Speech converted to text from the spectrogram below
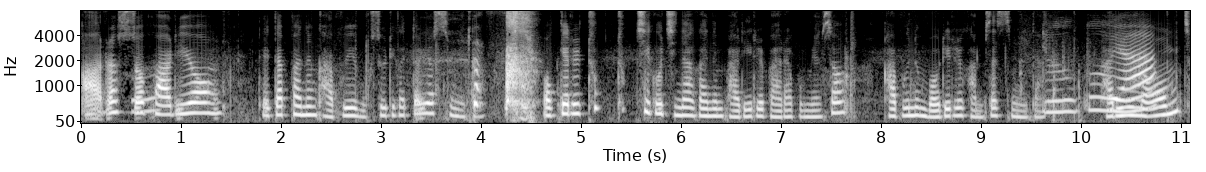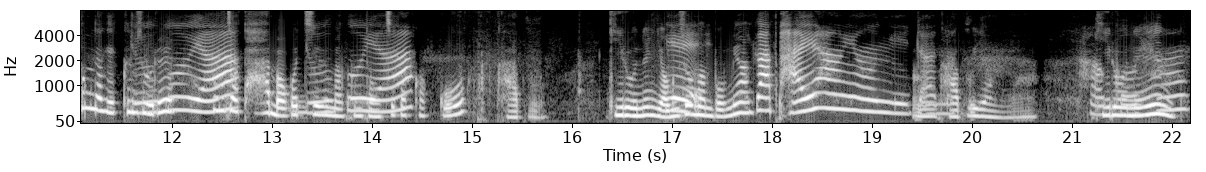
알았어, 바리 형. 대답하는 가부의 목소리가 떨렸습니다. 어깨를 툭툭 치고 지나가는 바리를 바라보면서 가부는 머리를 감쌌습니다. 누구야? 바리는 엄청나게 큰 소를 누구야? 혼자 다 먹어치울 만큼? 덩치가 컸고 가부. 기로는 염소만 보면 이거 음, 발향형이잖아. 가부형이야. 가부 기로는 형.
